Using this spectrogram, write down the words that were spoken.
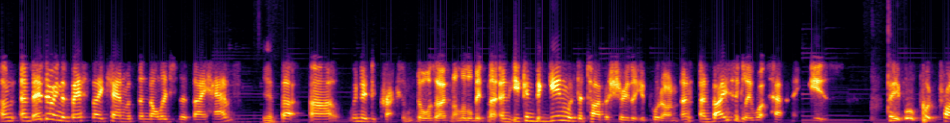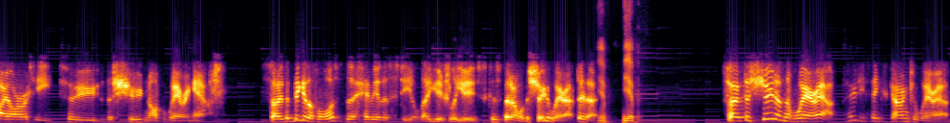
um, and they're doing the best they can with the knowledge that they have. Yeah. But uh, we need to crack some doors open a little bit. And you can begin with the type of shoe that you put on. And, and basically, what's happening is people put priority to the shoe not wearing out. So the bigger the horse, the heavier the steel they usually use because they don't want the shoe to wear out, do they? Yep, yep. So if the shoe doesn't wear out, who do you think's going to wear out?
